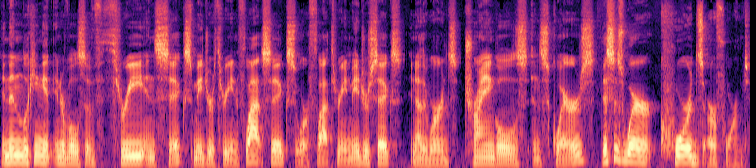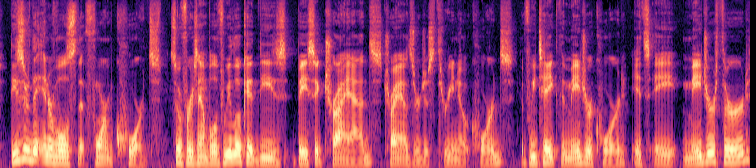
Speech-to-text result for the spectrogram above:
And then looking at intervals of three and six, major three and flat six, or flat three and major six, in other words, triangles and squares, this is where chords are formed. These are the intervals that form chords. So for example, if we look at these basic triads, triads are just three note chords. If we take the major chord, it's a major third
